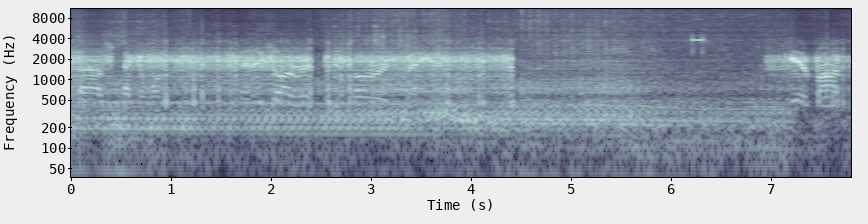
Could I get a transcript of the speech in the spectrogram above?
Uh, second one. And it's already, it's already made. Yeah, 5B,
